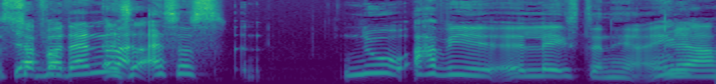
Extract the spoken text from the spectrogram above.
Så Jeg får- hvordan, altså, altså, nu har vi øh, læst den her, ikke? Ja.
